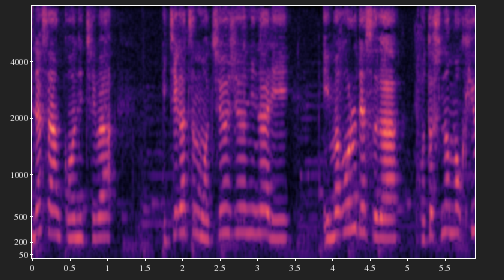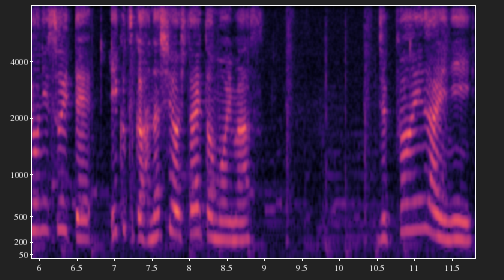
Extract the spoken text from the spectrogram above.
皆さんこんにちは。1月も中旬になり今頃ですが今年の目標についていくつか話をしたいと思います。10分以内に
